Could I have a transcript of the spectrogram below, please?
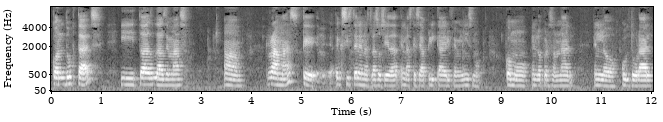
conductas y todas las demás um, ramas que existen en nuestra sociedad en las que se aplica el feminismo, como en lo personal, en lo cultural,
